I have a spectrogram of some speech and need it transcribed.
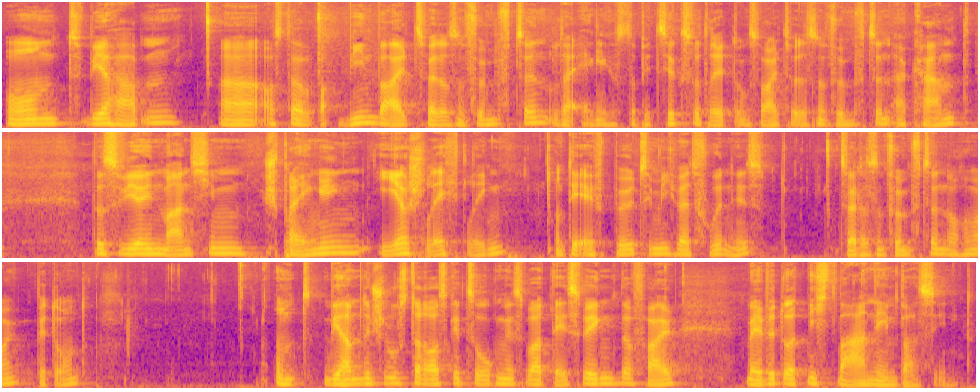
und wir haben äh, aus der Wienwahl 2015 oder eigentlich aus der Bezirksvertretungswahl 2015 erkannt, dass wir in manchen Sprengeln eher schlecht liegen und die FPÖ ziemlich weit vorne ist. 2015 noch einmal betont. Und wir haben den Schluss daraus gezogen, es war deswegen der Fall, weil wir dort nicht wahrnehmbar sind.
